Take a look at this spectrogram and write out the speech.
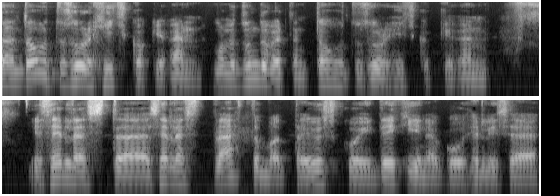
ta on tohutu suur Hitchcocki fänn. mulle tundub, et ta on tohutu suur Hitchcocki fänn. ja sellest, äh, sellest lähtuvalt ta justkui tegi nagu sellise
